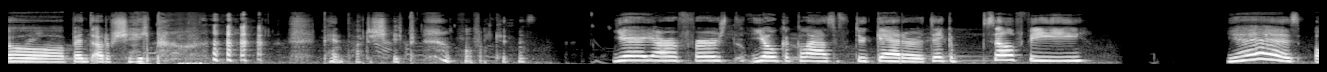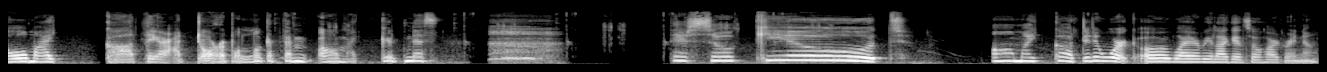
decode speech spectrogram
Oh, bent out of shape. bent out of shape. Oh my goodness. Yay, our first yoga class together. Take a selfie. Yes. Oh my god, they're adorable. Look at them. Oh my goodness. They're so cute. Oh my god, did it work? Oh, why are we lagging so hard right now?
